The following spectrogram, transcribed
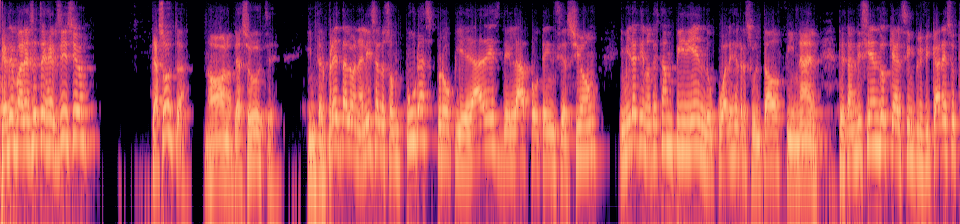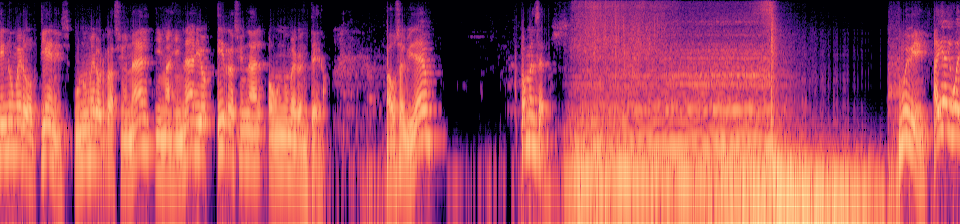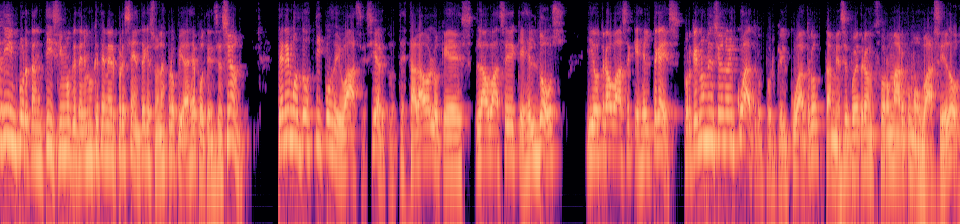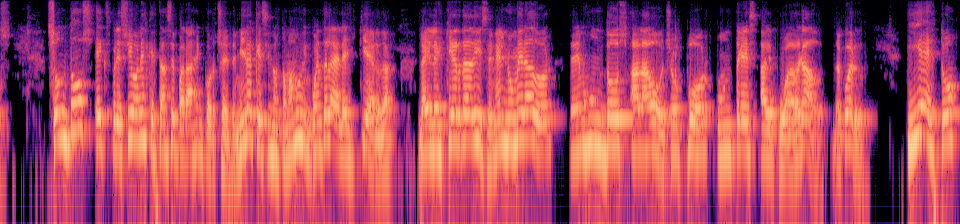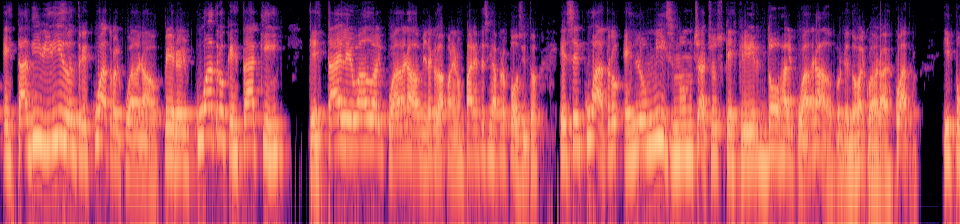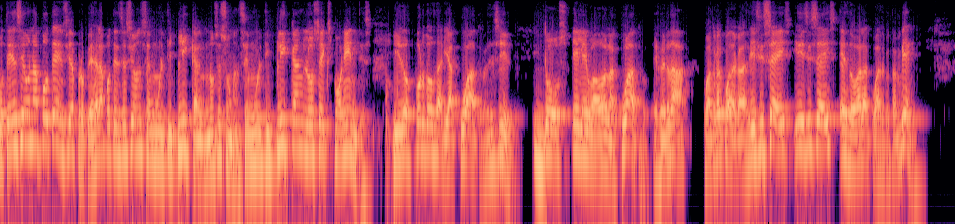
¿Qué te parece este ejercicio? ¿Te asusta? No, no te asustes. Interprétalo, analízalo, son puras propiedades de la potenciación. Y mira que no te están pidiendo cuál es el resultado final. Te están diciendo que al simplificar eso, ¿qué número obtienes? ¿Un número racional, imaginario, irracional o un número entero? Pausa el video. Comencemos. Muy bien, hay algo allí importantísimo que tenemos que tener presente que son las propiedades de potenciación. Tenemos dos tipos de bases, ¿cierto? Está lado lo que es la base que es el 2 y otra base que es el 3. ¿Por qué no menciono el 4? Porque el 4 también se puede transformar como base 2. Son dos expresiones que están separadas en corchete. Mira que si nos tomamos en cuenta la de la izquierda, la de la izquierda dice en el numerador tenemos un 2 a la 8 por un 3 al cuadrado, ¿de acuerdo? Y esto está dividido entre 4 al cuadrado, pero el 4 que está aquí, que está elevado al cuadrado, mira que lo voy a poner un paréntesis a propósito, ese 4 es lo mismo, muchachos, que escribir 2 al cuadrado, porque 2 al cuadrado es 4. Y potencia una potencia, propiedades de la potenciación, se multiplican, no se suman, se multiplican los exponentes. Y 2 por 2 daría 4, es decir, 2 elevado a la 4. Es verdad, 4 al cuadrado es 16 y 16 es 2 a la 4 también.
